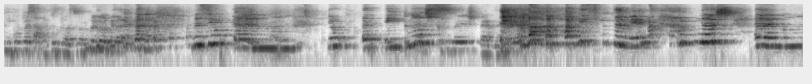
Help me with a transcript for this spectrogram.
e vou passar para a tua próxima pergunta, mas eu, um, eu a, a hipnose. Exatamente. Mas um,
